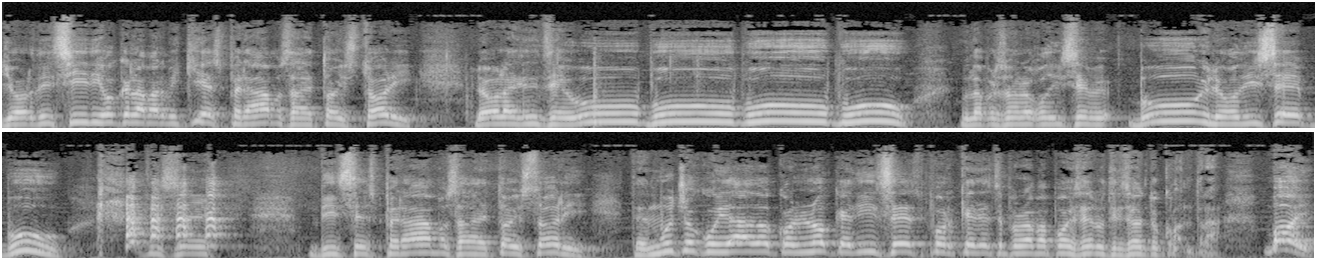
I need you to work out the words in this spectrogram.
Jordi, sí, dijo que la barbiguía, esperábamos a la de Toy Story. Luego la gente dice, uh, bu, bu, bu. Una persona luego dice, bu, y luego dice, bu. Dice... Dice, esperábamos a la de Toy Story. Ten mucho cuidado con lo que dices porque este programa puede ser utilizado en tu contra. Voy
